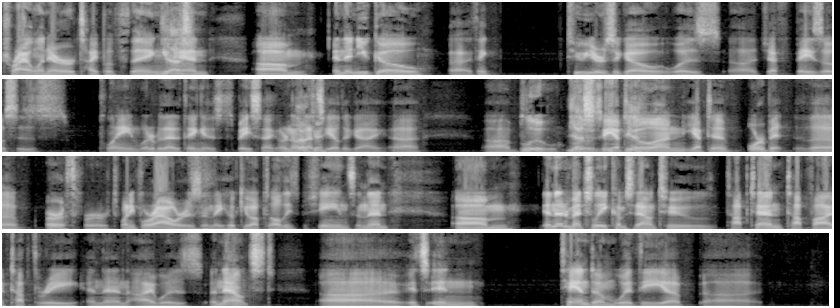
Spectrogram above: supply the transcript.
trial and error type of thing. Yes. And um, and then you go. Uh, I think two years ago was uh, Jeff Bezos's plane, whatever that thing is, SpaceX, or no, Okay. that's the other guy, uh, uh, Blue. Blue. Yes, So you have to yeah. go on. You have to orbit the Earth for 24 hours, and they hook you up to all these machines, and then. Um, and then eventually it comes down to top 10, top five, top three. And then I was announced. Uh, it's in tandem with the uh, uh,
